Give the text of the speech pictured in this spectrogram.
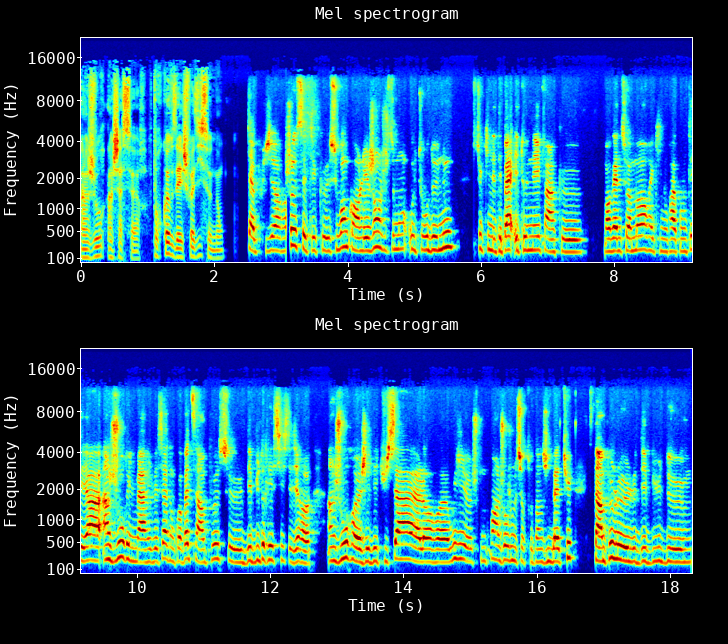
un jour un chasseur? Pourquoi vous avez choisi ce nom? Il y a plusieurs choses. C'était que souvent, quand les gens, justement, autour de nous, ceux qui n'étaient pas étonnés que Morgane soit mort et qui nous racontait ah, un jour il m'est arrivé ça. Donc en fait, c'est un peu ce début de récit, c'est-à-dire euh, un jour j'ai vécu ça, alors oui, je comprends, un jour je me suis retrouvée dans une battue. C'était un peu le, début de,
